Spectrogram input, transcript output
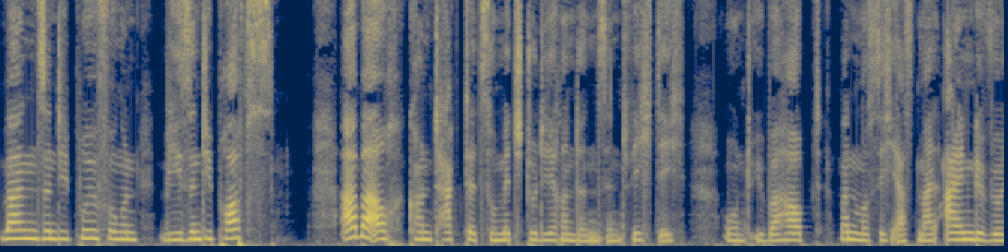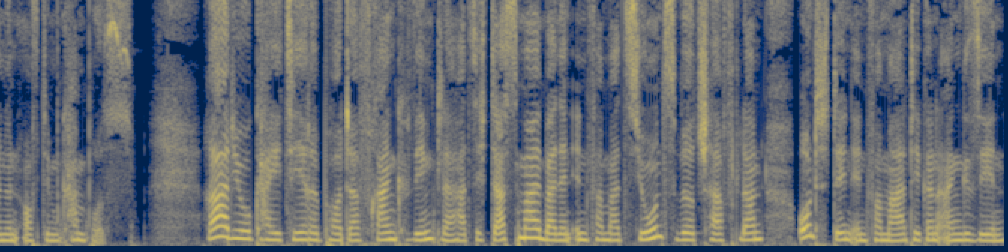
Wann sind die Prüfungen? Wie sind die Profs? Aber auch Kontakte zu Mitstudierenden sind wichtig. Und überhaupt, man muss sich erstmal eingewöhnen auf dem Campus. Radio KIT-Reporter Frank Winkler hat sich das mal bei den Informationswirtschaftlern und den Informatikern angesehen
